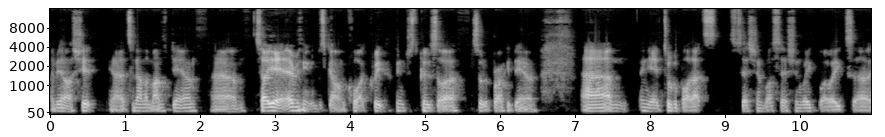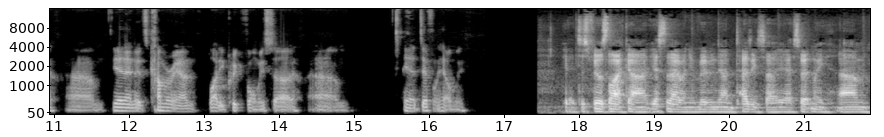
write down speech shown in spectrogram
I'd be like, shit, you know, it's another month down. Um, so yeah, everything was going quite quick. I think just because I sort of broke it down, um, and yeah, took it by that session by session, week by week. So um, yeah, then it's come around bloody quick for me. So um, yeah, it definitely helped me. Yeah, it just feels like uh, yesterday when you're moving down to Tassie. So yeah, certainly um,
